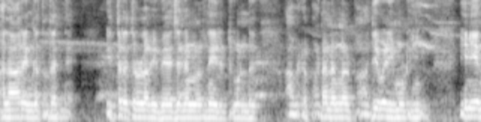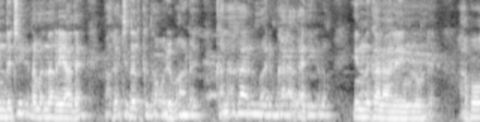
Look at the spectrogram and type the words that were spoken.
കലാരംഗത്ത് തന്നെ ഇത്തരത്തിലുള്ള വിവേചനങ്ങൾ നേരിട്ടുകൊണ്ട് അവരുടെ പഠനങ്ങൾ പാതി വഴി മുടങ്ങി. ഇനി എന്ത് ചെയ്യണമെന്നറിയാതെ പകച്ചു നിൽക്കുന്ന ഒരുപാട് കലാകാരന്മാരും കലാകാരികളും ഇന്ന് കലാലയങ്ങളുണ്ട്. അപ്പോൾ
